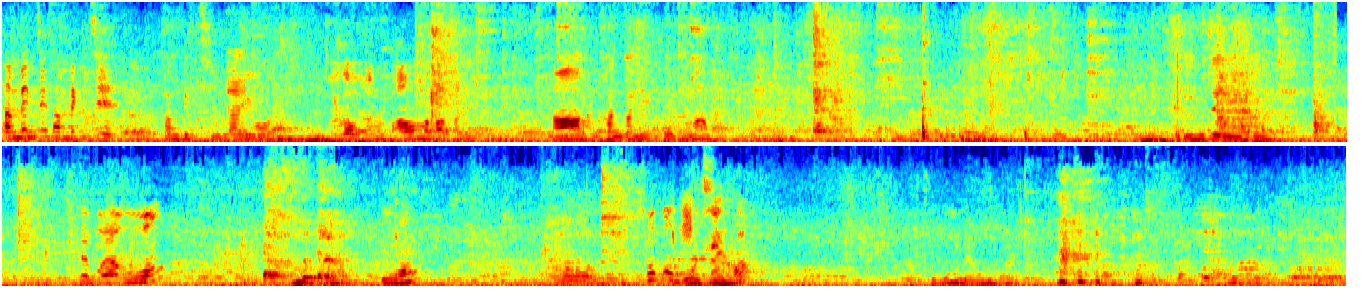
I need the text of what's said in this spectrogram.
단백질, 단백질. 단백질. 야 이거 이거 좀 아무 맛 나다. 아, 그 간장 얘 거구나. 인증, 인증. 그 뭐야, 우엉? 우엉? 소고기? 오징어? 조금 매운 걸?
